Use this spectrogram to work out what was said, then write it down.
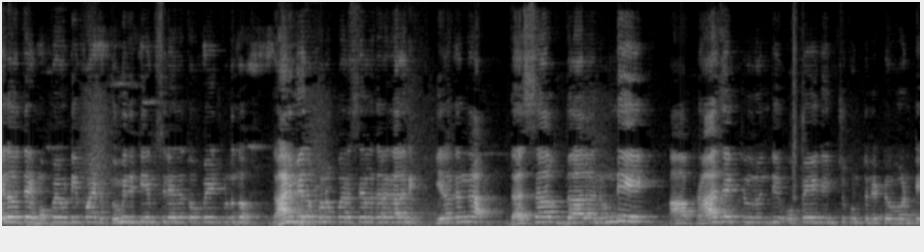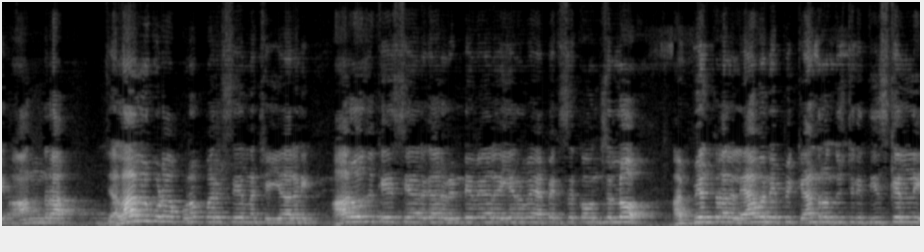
ఏదైతే ముప్పై ఒకటి పాయింట్ తొమ్మిది టీఎంసీలు ఏదైతే ఉపయోగించుకుంటుందో దాని మీద పునఃపరిశీలన జరగాలని ఈ రకంగా దశాబ్దాల నుండి ఆ ప్రాజెక్టుల నుండి ఉపయోగించుకుంటున్నటువంటి ఆంధ్ర జలాలను కూడా పునఃపరిశీలన చేయాలని ఆ రోజు కేసీఆర్ గారు రెండు వేల ఇరవై అపెక్స్ కౌన్సిల్లో అభ్యంతరాలు లేవనెప్పి కేంద్రం దృష్టికి తీసుకెళ్ళి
